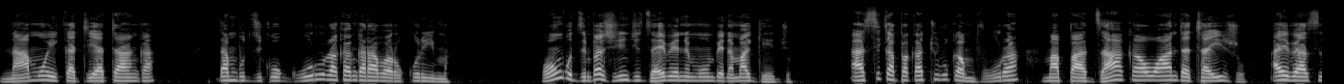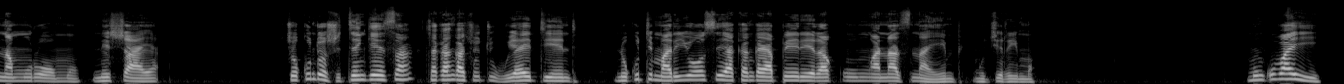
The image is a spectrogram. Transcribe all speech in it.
nhamo ikati yatanga dambudziko guru rakanga rava rokurima. Hongu dzimba zhinji dzaive nemombe namagejo asi kapakaturuka mvura mapadza akawanda chaizvo aive asina muromo neshaya chokundozvitengesa chakanga choti huyai tiende nokuti mari yose yakanga yaperera kumwana asina hembe muchirimo. Munguva iyi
